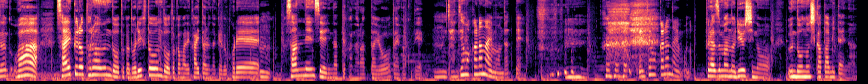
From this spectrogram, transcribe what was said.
すごい。わあ、サイクロトロ運動とかドリフト運動とかまで書いてあるんだけど、これ、うん、3年生になってから習ったよ、大学で。うん、全然わからないもんだってうん。全然わからないもの。プラズマの粒子の運動の仕方みたいな、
